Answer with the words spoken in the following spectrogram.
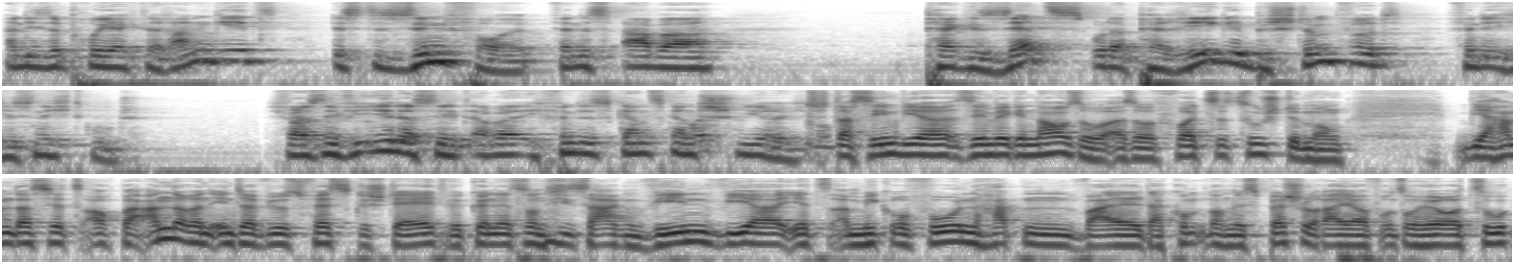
an diese Projekte rangeht, ist es sinnvoll. Wenn es aber per Gesetz oder per Regel bestimmt wird, finde ich es nicht gut. Ich weiß nicht, wie ihr das seht, aber ich finde es ganz, ganz schwierig. Das sehen wir, sehen wir genauso, also vollste Zustimmung. Wir haben das jetzt auch bei anderen Interviews festgestellt. Wir können jetzt noch nicht sagen, wen wir jetzt am Mikrofon hatten, weil da kommt noch eine Special-Reihe auf unsere Hörer zu.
